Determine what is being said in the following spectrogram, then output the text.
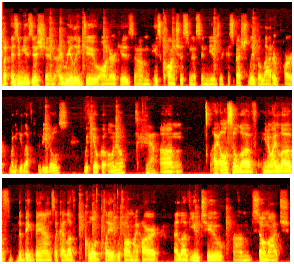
But as a musician, I really do honor his um, his consciousness in music, especially the latter part when he left the Beatles with Yoko Ono. Yeah. Um, I also love, you know, I love the big bands. Like I love Coldplay with all my heart. I love U2 um, so much,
